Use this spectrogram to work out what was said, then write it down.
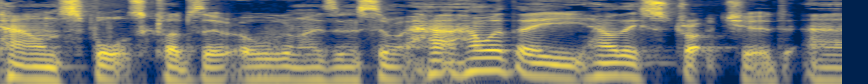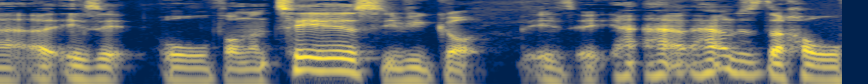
town sports clubs that are organised in a similar. How, how, are they? How are they structured? Uh, is it all volunteers? Have you got? Is it, how, how does the whole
